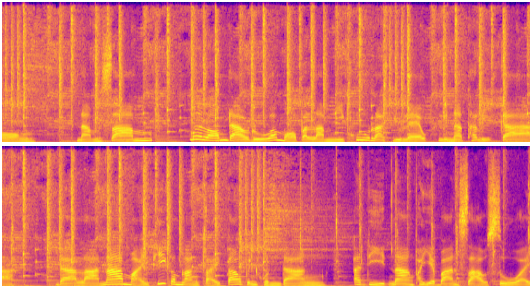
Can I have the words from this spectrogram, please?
องนำซ้ำ เมื่อล้อมดาวรู้ว่าหมอประลำมีคู่รักอยู่แล้วคือนัทธริกา ดาราหน้าใหม่ที่กำลังไต่เต้าเป็นคนดัง อดีตนางพยาบาลสาวสวย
